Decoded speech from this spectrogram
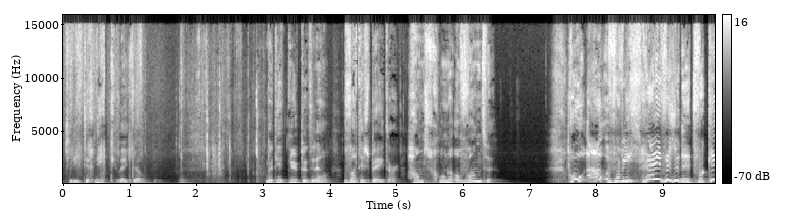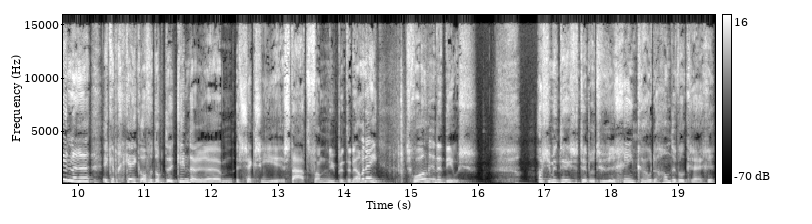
Zie je die techniek, weet je wel. Maar dit nu.nl. Wat is beter? Handschoenen of wanten? Hoe oud? Voor wie schrijven ze dit? Voor kinderen? Ik heb gekeken of het op de kindersectie staat van nu.nl. Maar nee, het is gewoon in het nieuws. Als je met deze temperaturen geen koude handen wil krijgen,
